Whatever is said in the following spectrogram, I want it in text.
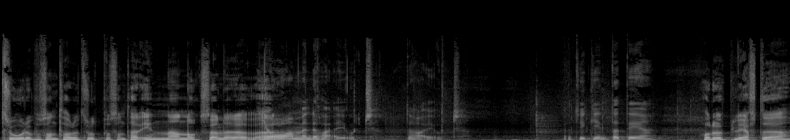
Tror du på sånt? Har du trott på sånt här innan också? Eller ja, men det har jag gjort. Det har jag gjort. Jag tycker inte att det... Har du upplevt det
